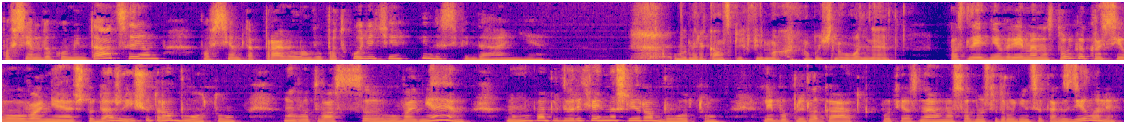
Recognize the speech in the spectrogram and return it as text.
по всем документациям, по всем так правилам вы подходите, и до свидания. В американских фильмах обычно увольняют последнее время настолько красиво увольняют, что даже ищут работу. Мы вот вас э, увольняем, но мы вам предварительно нашли работу. Либо предлагают, вот я знаю, у нас одной сотрудницы так сделали,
